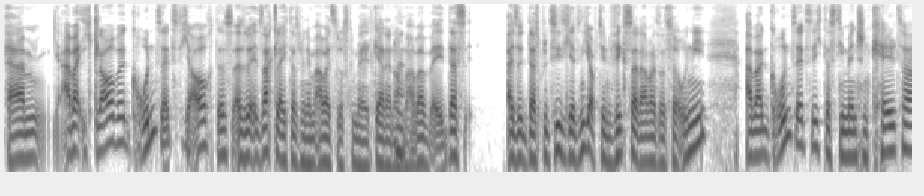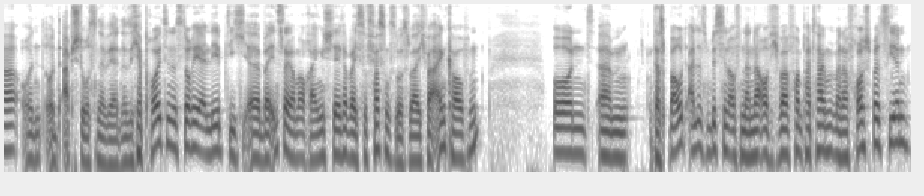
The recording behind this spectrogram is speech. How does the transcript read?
Ähm, aber ich glaube grundsätzlich auch, dass, also er sagt gleich das mit dem Arbeitslos gemeldet, gerne nochmal, aber äh, das, also das bezieht sich jetzt nicht auf den Wichser damals aus der Uni, aber grundsätzlich, dass die Menschen kälter und, und abstoßender werden. Also ich habe heute eine Story erlebt, die ich äh, bei Instagram auch reingestellt habe, weil ich so fassungslos war. Ich war einkaufen und ähm, das baut alles ein bisschen aufeinander auf. Ich war vor ein paar Tagen mit meiner Frau spazieren.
